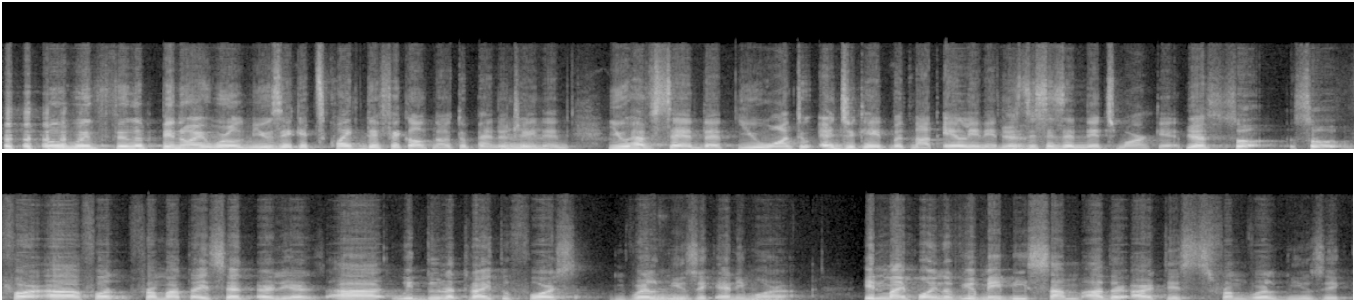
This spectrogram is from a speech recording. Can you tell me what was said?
well, with Filipinoy world music, it's quite difficult now to penetrate. And you have said that you want to educate but not alienate because Yes. this is a niche market. Yes. So, so for, uh, for from what I said earlier, uh, we do not try to force world music anymore. In my point of view, maybe some other artists from world music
